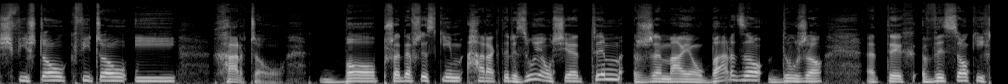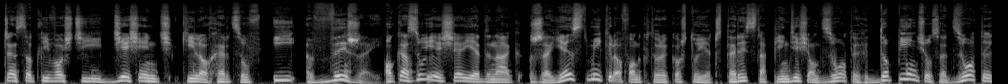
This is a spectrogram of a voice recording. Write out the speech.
świszczą, kwiczą i harczą, bo przede wszystkim charakteryzują się tym, że mają bardzo dużo tych wysokich częstotliwości 10 kHz i wyżej. Okazuje się jednak, że jest mikrofon, który kosztuje 450 zł do 500 zł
